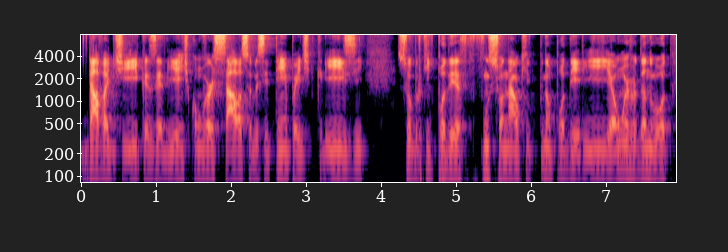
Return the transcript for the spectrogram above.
dava dicas ali, a gente conversava sobre esse tempo aí de crise, sobre o que poderia funcionar, o que não poderia, um ajudando o outro.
